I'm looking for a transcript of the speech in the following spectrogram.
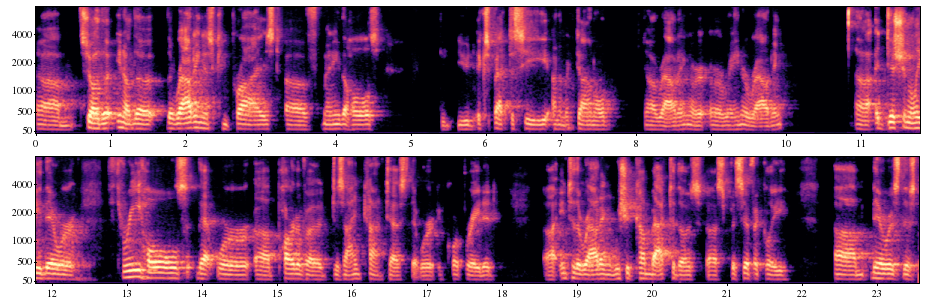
Um, so the you know the the routing is comprised of many of the holes you'd expect to see on a Macdonald uh, routing or, or, a Raynor routing. Uh, additionally, there were three holes that were uh, part of a design contest that were incorporated uh, into the routing. We should come back to those uh, specifically. Um, there was this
